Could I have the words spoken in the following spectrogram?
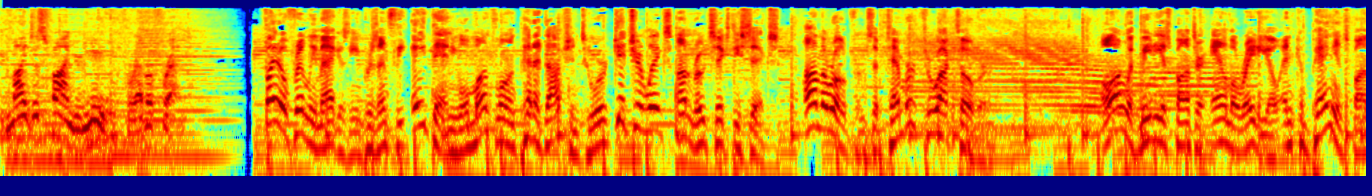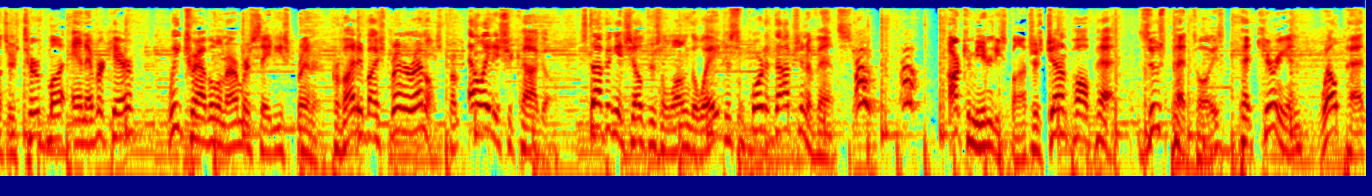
you might just find your new forever friend. Fido Friendly Magazine presents the 8th annual month-long pet adoption tour Get Your Licks on Route 66. On the road from September through October. Along with media sponsor Animal Radio and companion sponsors Turf Mutt and Evercare, we travel in our Mercedes Sprinter, provided by Sprinter Rentals from LA to Chicago, stopping at shelters along the way to support adoption events. Our community sponsors John Paul Pet, Zeus Pet Toys, Petcurean, Well Pet,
